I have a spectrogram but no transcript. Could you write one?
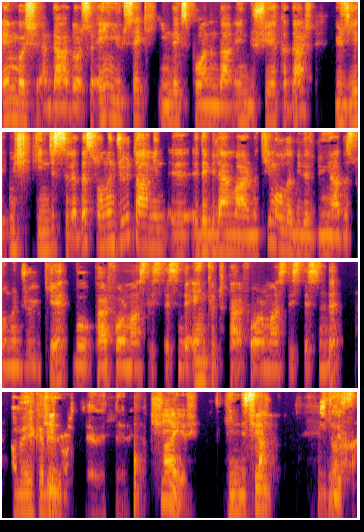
en başı yani daha doğrusu en yüksek indeks puanından en düşüğe kadar 172. sırada. Sonuncuyu tahmin e, edebilen var mı? Kim olabilir dünyada sonuncu ülke bu performans listesinde, en kötü performans listesinde? Amerika Birleşik Devletleri. Çin. Hayır. Hindistan. Çin. Hindistan.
